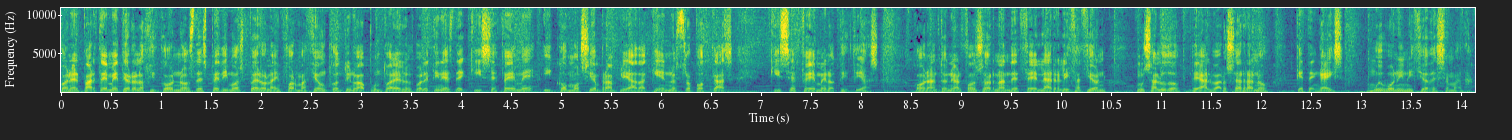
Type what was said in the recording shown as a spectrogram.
Con el parte meteorológico nos despedimos, pero la información continúa puntual en los boletines de Kiss FM y como siempre ampliada aquí en nuestro podcast Kiss FM Noticias. Con Antonio Alfonso Hernández en la realización, un saludo de Álvaro Serrano, que tengáis muy buen inicio de semana.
